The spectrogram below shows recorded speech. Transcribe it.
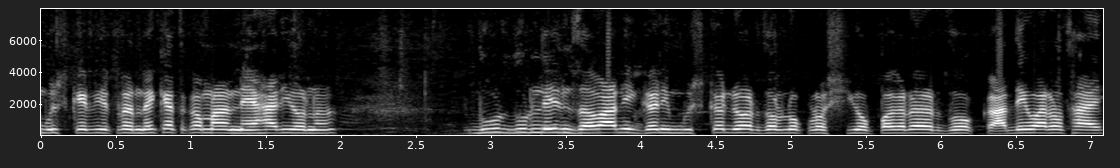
મુશ્કેલી એટલે નહીં કહેતો કે અમારા નેહારીઓને દૂર દૂર લઈને જવાની ઘણી મુશ્કેલીઓ, અડધો લોકો શીઓ પકડે, અડધો કાદેવાળો થાય.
